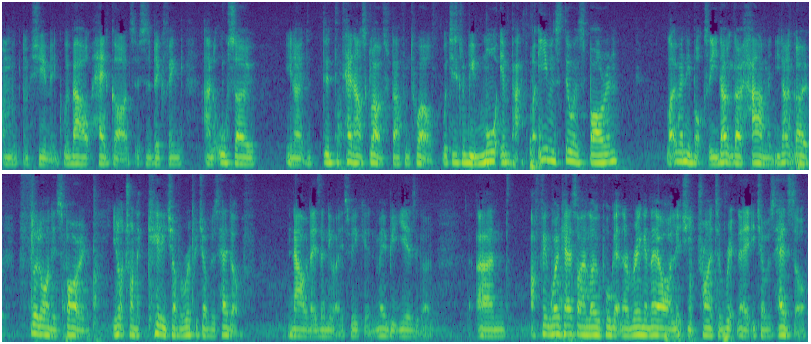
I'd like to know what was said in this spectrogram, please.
I'm, I'm, assuming, without head guards. This is a big thing. And also, you know, the, the, 10 ounce gloves down from 12, which is going to be more impact. But even still in sparring, like with any boxer, you don't go ham and you don't go full on in sparring. You're not trying to kill each other, rip each other's head off. Nowadays, anyway, speaking, maybe years ago. And I think when KSI and Logan Paul get in the ring and they are literally trying to rip their, each other's heads off,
